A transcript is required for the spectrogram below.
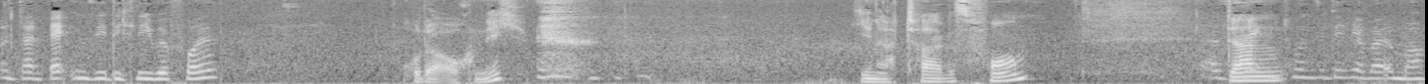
Und dann wecken sie dich liebevoll. Oder auch nicht. Je nach Tagesform. Also dann wecken tun sie dich aber immer.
